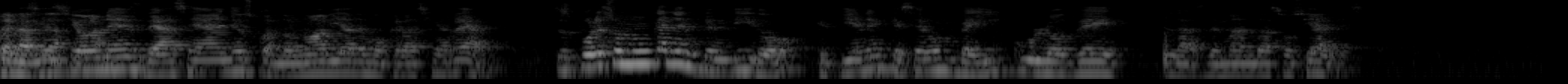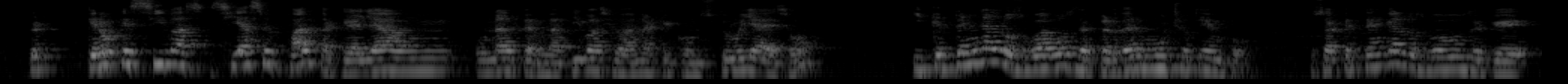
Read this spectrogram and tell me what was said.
de organizaciones de hace años cuando no había democracia real. Entonces, por eso nunca han entendido que tienen que ser un vehículo de las demandas sociales. Pero creo que sí, vas, sí hace falta que haya un- una alternativa ciudadana que construya eso y que tenga los huevos de perder mucho tiempo. O sea, que tenga los huevos de que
